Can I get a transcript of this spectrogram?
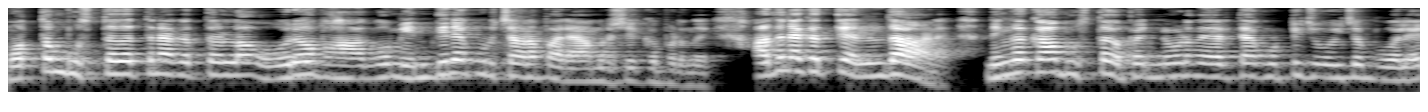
മൊത്തം പുസ്തകത്തിനകത്തുള്ള ഓരോ ഭാഗവും എന്തിനെക്കുറിച്ചാണ് പരാമർശിക്കപ്പെടുന്നത്? അതിനകത്ത് എന്താണ്? നിങ്ങൾക്ക് ആ പുസ്തകം ഇപ്പം എന്നോട് നേരത്തെ ആ കുട്ടി ചോദിച്ച പോലെ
